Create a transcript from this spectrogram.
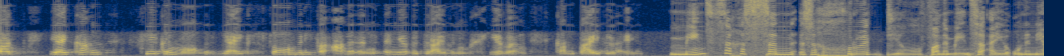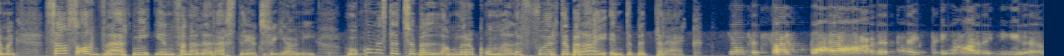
want jy kan seker maak dat jy saam met die verandering in jou bedryf en omgewing kan bydra. Mense se gesin is 'n groot deel van 'n mens se eie onderneming, selfs al werk nie een van hulle regstreeks vir jou nie. Hoekom is dit so belangrik om hulle voor te berei en te betrek? Ja, dit verg baie harde tyd en harde ure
